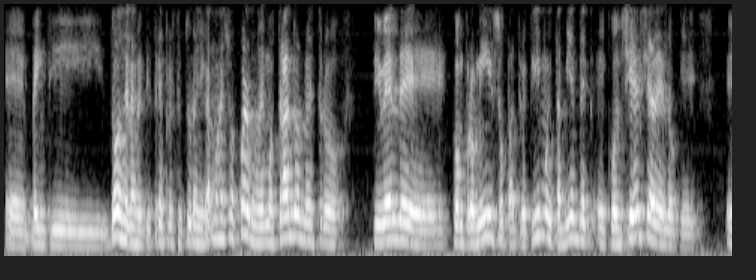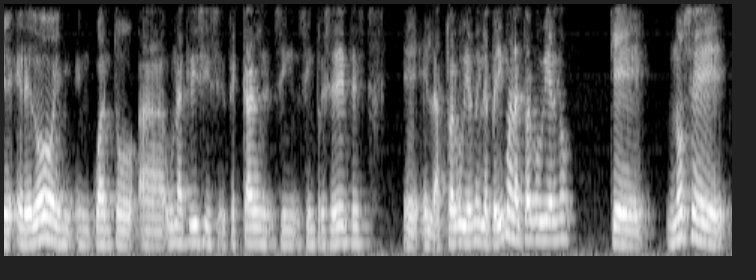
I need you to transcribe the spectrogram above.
22 de las 23 prefecturas llegamos a esos acuerdos, demostrando nuestro nivel de compromiso, patriotismo y también de conciencia de lo que eh, heredó en, en, cuanto a una crisis fiscal sin, sin precedentes eh, el actual gobierno y le pedimos al actual gobierno que no se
